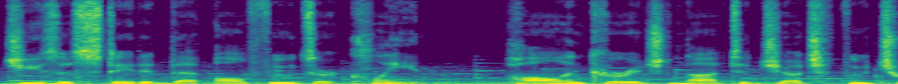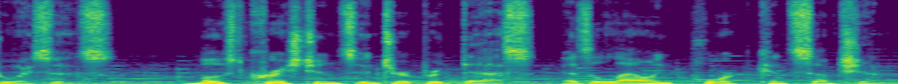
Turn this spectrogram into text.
Jesus stated that all foods are clean. Paul encouraged not to judge food choices. Most Christians interpret this as allowing pork consumption.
